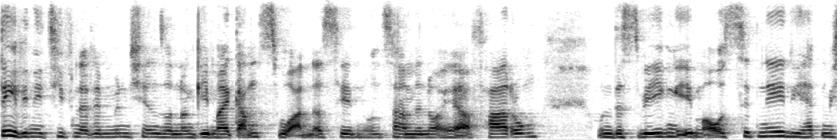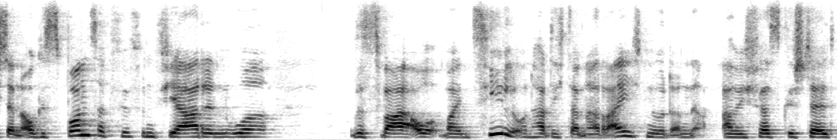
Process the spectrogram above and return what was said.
definitiv nicht in München, sondern geh mal ganz woanders hin und sammle neue Erfahrungen. Und deswegen eben aus Sydney, die hätten mich dann auch gesponsert für fünf Jahre, nur das war auch mein Ziel und hatte ich dann erreicht. Nur dann habe ich festgestellt,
